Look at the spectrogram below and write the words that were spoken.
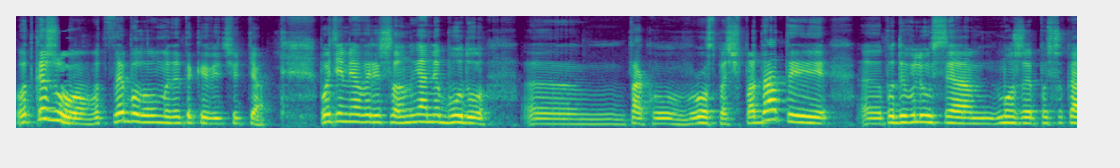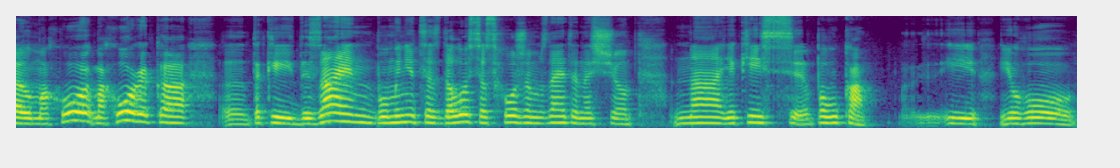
От кажу вам, це було у мене таке відчуття. Потім я вирішила, ну я не буду е, так в розпач впадати. Е, подивлюся, може, пошукаю махор, махорика, е, такий дизайн, бо мені це здалося схожим, знаєте, на що? На якийсь павука. І його,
